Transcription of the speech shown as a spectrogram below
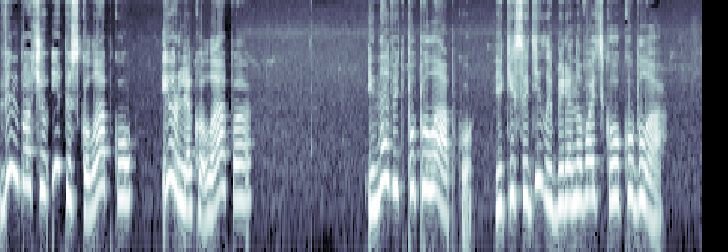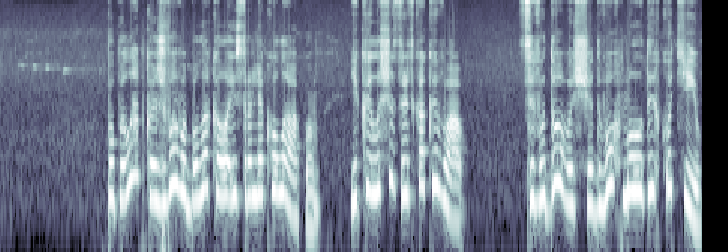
Він бачив і пісколапку, і орляколапа, і навіть попелапку, які сиділи біля новацького кобла. Попелапка жваво балакала із роляколапом, який лише зрідка кивав. Це видовище двох молодих котів,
